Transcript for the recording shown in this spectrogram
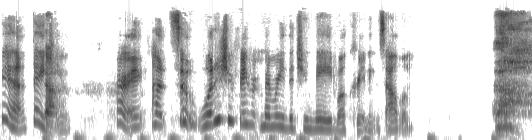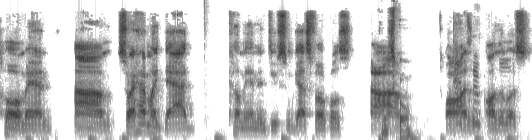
Yeah, thank Yeah. you. All right. Uh, so, what is your favorite memory that you made while creating this album? oh man. Um, so I had my dad come in and do some guest vocals. Um, That's cool. on That's so on the most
